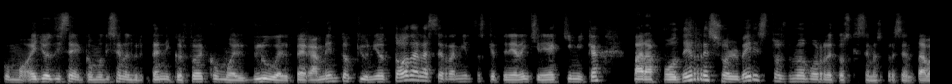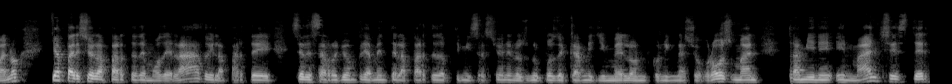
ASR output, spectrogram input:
como ellos dicen, como dicen los británicos, fue como el glue, el pegamento que unió todas las herramientas que tenía la ingeniería química para poder resolver estos nuevos retos que se nos presentaban, ¿no? Y apareció la parte de modelado y la parte, se desarrolló ampliamente la parte de optimización en los grupos de Carnegie Mellon con Ignacio Grossman, también en Manchester,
